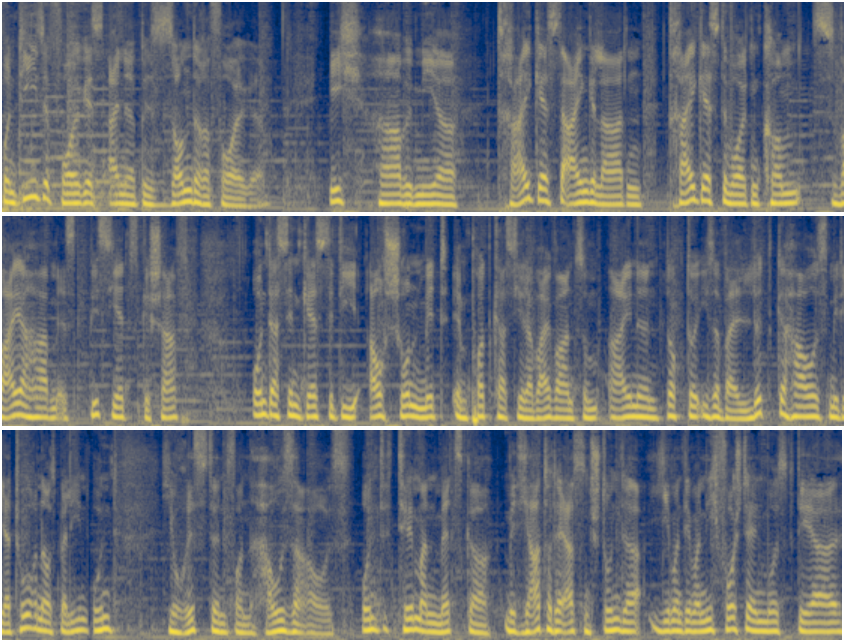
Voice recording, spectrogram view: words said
Und diese Folge ist eine besondere Folge. Ich habe mir drei Gäste eingeladen. Drei Gäste wollten kommen. Zwei haben es bis jetzt geschafft. Und das sind Gäste, die auch schon mit im Podcast hier dabei waren. Zum einen Dr. Isabel Lüttgehaus, Mediatorin aus Berlin und Juristin von Hause aus. Und Tillmann Metzger, Mediator der ersten Stunde, jemand, den man nicht vorstellen muss, der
